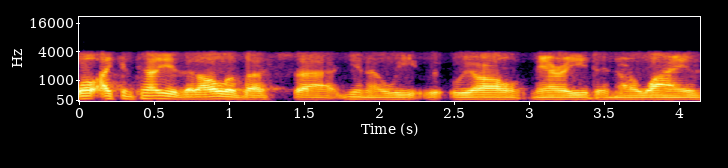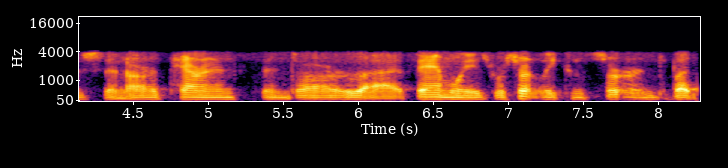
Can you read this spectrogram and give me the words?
Well, I can tell you that all of us, uh, you know, we we all married, and our wives and our parents and our uh, families were certainly concerned. But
